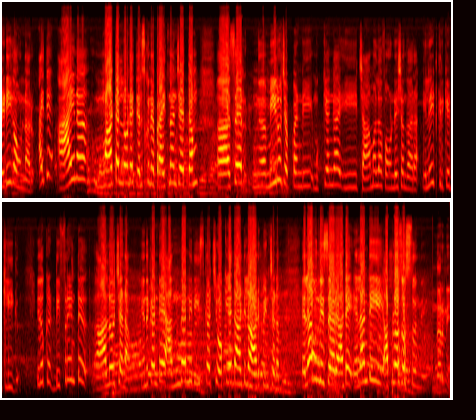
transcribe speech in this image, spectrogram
రెడీగా ఉన్నారు. అయితే ఆయన మాటల్లోనే తెలుసుకునే ప్రయత్నం చేద్దాం. సార్ మీరు చెప్పండి. ముఖ్యంగా ఈ చామల ఫౌండేషన్ ద్వారా ఎలైట్ క్రికెట్ లీగ్ ఇది ఒక డిఫరెంట్ ఆలోచన. ఎందుకంటే అందరినీ తీసుకొచ్చి ఒకే దాటిలో చూపించడం ఎలా ఉంది సార్? అంటే ఎలాంటి అప్లోజ్ వస్తుంది? అందరినీ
